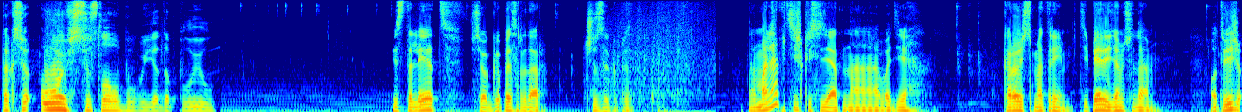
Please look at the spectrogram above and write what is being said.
Так, все. Ой, все, слава богу, я доплыл. Пистолет, все, ГПС радар. Что за ГПС? Нормально птички сидят на воде. Короче, смотри, теперь идем сюда. Вот видишь,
